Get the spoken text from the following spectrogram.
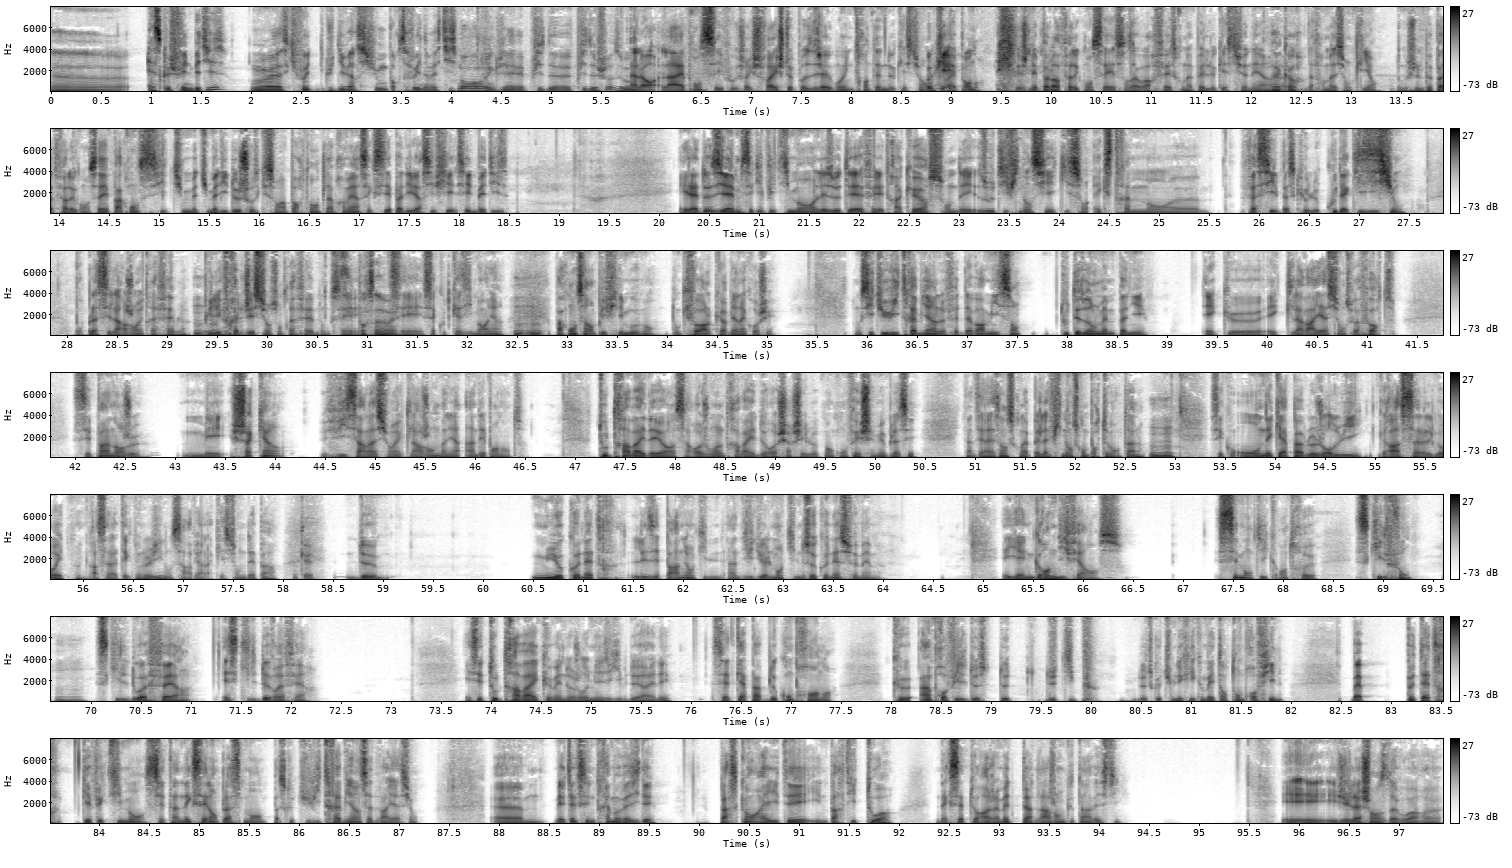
Euh, est-ce que je fais une bêtise? Ou est-ce qu'il faut que je diversifie mon portefeuille d'investissement et que j'ai plus de plus de choses ou... Alors la réponse, c'est il faut que je, que je te pose déjà au moins une trentaine de questions Ok. pour répondre, parce que je n'ai pas le droit de faire de conseils sans avoir fait ce qu'on appelle le questionnaire euh, d'information client. Donc je ne peux pas te faire de conseils. Par contre, si tu m'as tu m'as dit deux choses qui sont importantes, la première, c'est que si c'est pas diversifié, c'est une bêtise. Et la deuxième, c'est qu'effectivement, les ETF et les trackers sont des outils financiers qui sont extrêmement euh, faciles parce que le coût d'acquisition pour placer l'argent est très faible, puis les frais de gestion sont très faibles, donc c'est C'est pour ça, ouais. c'est- ça coûte quasiment rien. Mm. Par contre, ça amplifie les mouvements. Donc, il faut avoir le cœur bien accroché. Donc, si tu vis très bien le fait d'avoir mis 100, tous tes œufs dans le même panier et que, et que la variation soit forte, c'est pas un enjeu. Mais chacun vit sa relation avec l'argent de manière indépendante. Tout le travail, d'ailleurs, ça rejoint le travail de recherche et développement qu'on fait chez Mieux Placé. C'est intéressant, ce qu'on appelle la finance comportementale. Mhm. C'est qu'on est capable aujourd'hui, grâce à l'algorithme, grâce à la technologie, donc ça revient à la question de départ, de mieux connaître les épargnants individuellement qu'ils ne se connaissent eux-mêmes. Et il y a une grande différence sémantique entre ce qu'ils font, Mhm. ce qu'ils doivent faire et ce qu'ils devraient faire. Et c'est tout le travail que mènent aujourd'hui mes équipes de R&D, c'est être capable de comprendre que un profil de, de, du type de ce que tu me décris comme étant ton profil, bah, peut-être qu'effectivement c'est un excellent placement parce que tu vis très bien cette variation, euh, mais peut-être que c'est une très mauvaise idée parce qu'en réalité une partie de toi n'acceptera jamais de perdre l'argent que tu as investi. Et, et- et j'ai la chance d'avoir euh,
